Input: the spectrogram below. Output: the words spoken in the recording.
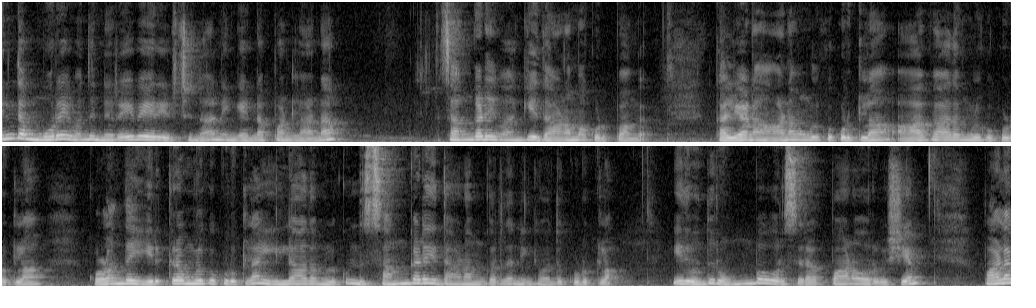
இந்த முறை வந்து நிறைவேறிடுச்சுன்னா நீங்கள் என்ன பண்ணலான்னா சங்கடை வாங்கி தானமாக கொடுப்பாங்க. கல்யாணம் ஆனவங்களுக்கு கொடுக்கலாம் ஆகாதவங்களுக்கு கொடுக்கலாம் குழந்தை இருக்கிறவங்களுக்கு கொடுக்கலாம் இல்லாதவங்களுக்கும் இந்த சங்கடை தானம்ங்கிறத நீங்கள் வந்து கொடுக்கலாம். இது வந்து ரொம்ப ஒரு சிறப்பான ஒரு விஷயம். பல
